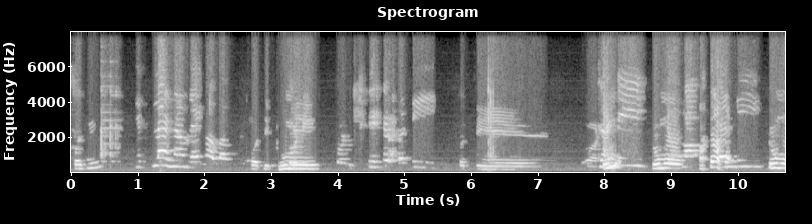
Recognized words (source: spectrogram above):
પછી? કેટલા નામ રાખ્યા બાપુ પછી ભૂમિ. પછી ટુમો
